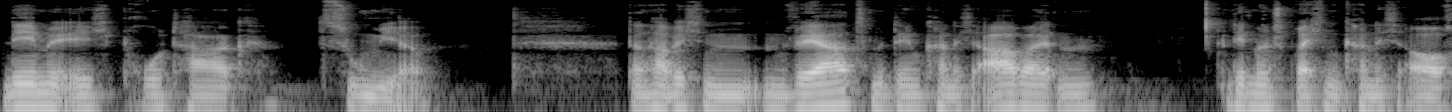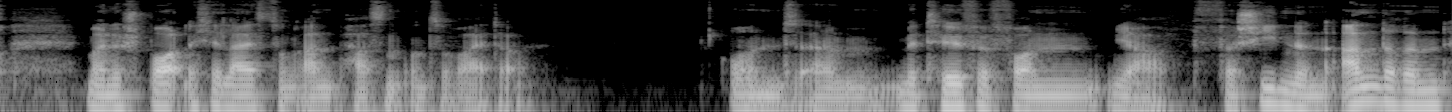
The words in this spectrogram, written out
nehme ich pro Tag zu mir. Dann habe ich einen, Wert, mit dem kann ich arbeiten. Dementsprechend kann ich auch meine sportliche Leistung anpassen und so weiter. Und ähm, mit Hilfe von ja, verschiedenen anderen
